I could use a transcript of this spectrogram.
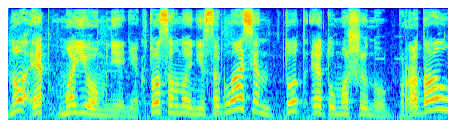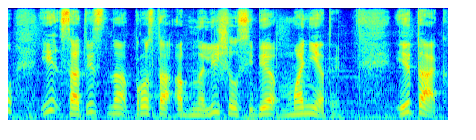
Но это мое мнение. Кто со мной не согласен, тот эту машину продал и, соответственно, просто обналичил себе монеты. Итак,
